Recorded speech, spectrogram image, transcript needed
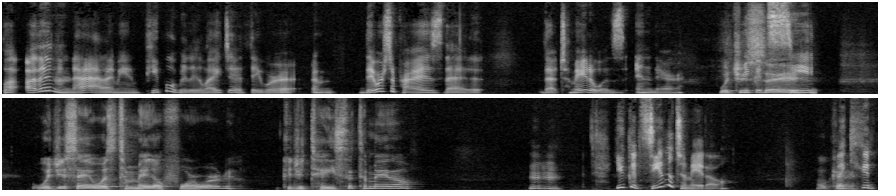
but other than that i mean people really liked it they were um, they were surprised that that tomato was in there Would you, you could say? see Would you say it was tomato forward? Could you taste the tomato? you could see the tomato Okay. like you could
